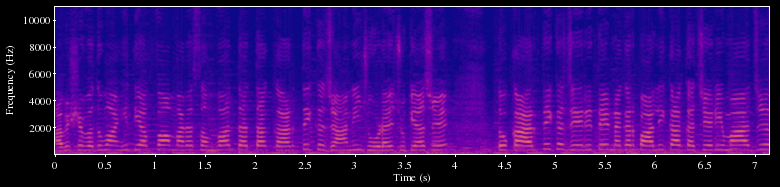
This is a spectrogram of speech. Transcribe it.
આ વિશે વધુ માહિતી આપવા અમારા સંવાદદાતા કાર્તિક જાની જોડાઈ ચૂક્યા છે. તો કાર્તિક, જે રીતે નગરપાલિકા કચેરીમાં જ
